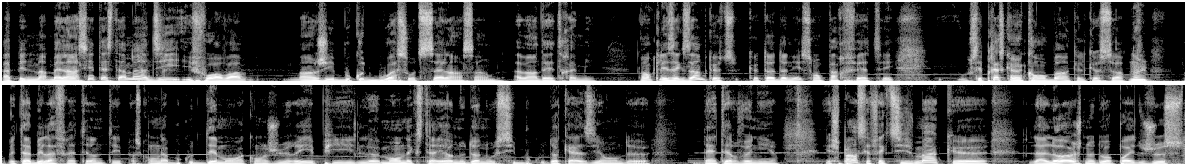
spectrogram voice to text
Rapidement. Ben, L'Ancien Testament dit il faut avoir mangé beaucoup de boisseaux de sel ensemble avant d'être amis. Donc, les exemples que tu as donnés sont parfaits. C'est presque un combat, en quelque sorte, Oui. pour établir la fraternité, parce qu'on a beaucoup de démons à conjurer, puis le monde extérieur nous donne aussi beaucoup d'occasions de d'intervenir. Et je pense effectivement que la loge ne doit pas être juste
